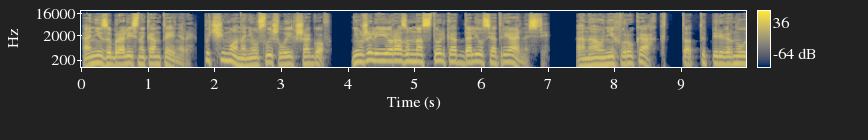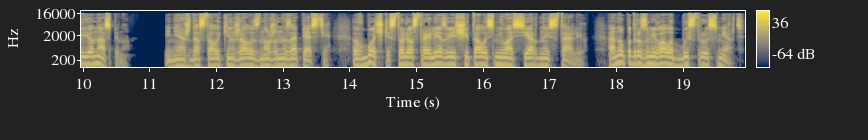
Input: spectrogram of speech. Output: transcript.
Они забрались на контейнеры. Почему она не услышала их шагов? Неужели ее разум настолько отдалился от реальности? Она у них в руках, кто-то перевернул ее на спину. И неж достала кинжал из ножен на запястье. В бочке столь острое лезвие считалось милосердной сталью. Оно подразумевало быструю смерть.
